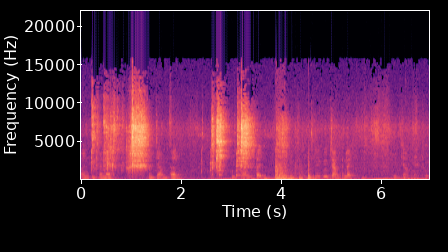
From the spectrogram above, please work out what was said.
Anh cứ cái này. Cứ chạm thần. Cứ chạm tịnh. Đấy cứ chạm cái này. Cứ chạm này thôi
